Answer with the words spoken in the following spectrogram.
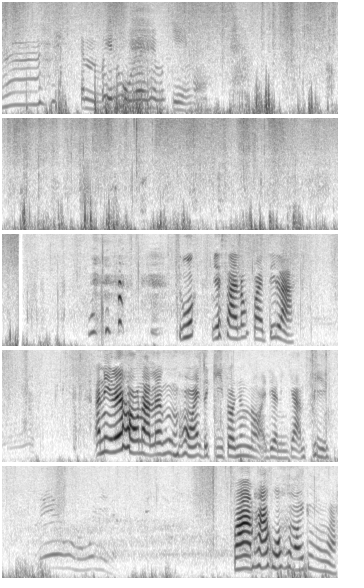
อืมแต่มันบ่เห็นหูเลยใช่เมื่อกี้ค่ะ ทุกอย่าใส่ลงไปติล่ะ อันนี้ได้หองนั้นแล้วงุ่มหอยตะกี้ตอนยังหน่อยเดี๋ยวนี้ยานปีปานห้าขัวหอยดูอะ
